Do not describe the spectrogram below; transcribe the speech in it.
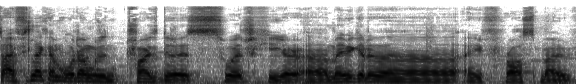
So I feel like I'm, what I'm going to try to do is switch here, uh, maybe get a, a Frosmoth.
